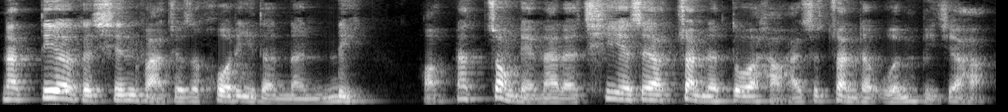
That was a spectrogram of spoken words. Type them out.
那第二个心法就是获利的能力，好，那重点来了，企业是要赚得多好，还是赚得稳比较好？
